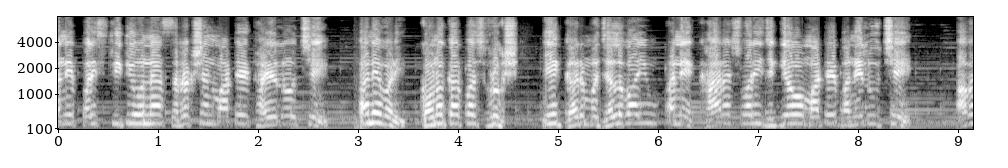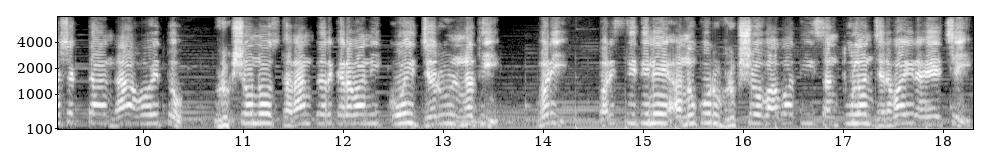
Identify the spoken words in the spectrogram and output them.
અને પરિસ્થિતિઓના સંરક્ષણ માટે થયેલો છે. અને વળી કોનોકાર્પસ વૃક્ષ એ ગરમ જલવાયુ અને ખારાશવાળી જગ્યાઓ માટે બનેલું છે. આવશ્યકતા ના હોય તો વૃક્ષોનો સ્થળાંતર કરવાની કોઈ જરૂર નથી. વળી પરિસ્થિતિને અનુકૂળ વૃક્ષો વાવવાથી સંતુલન જળવાઈ રહે છે.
